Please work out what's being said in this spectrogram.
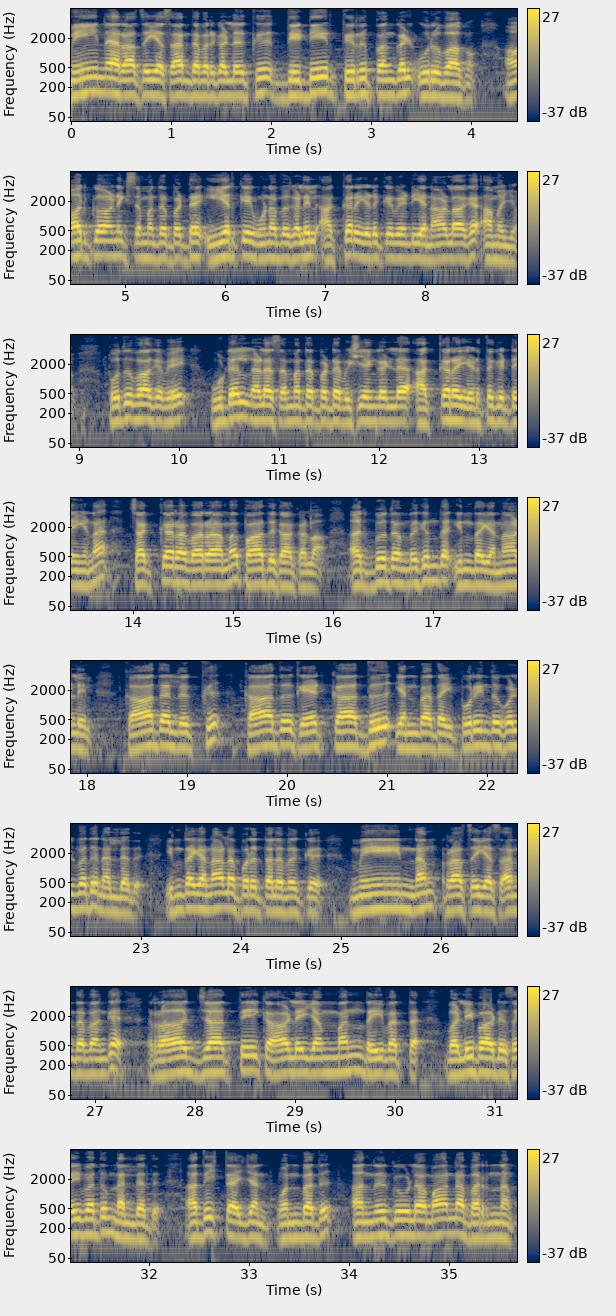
மீன ராசியை சார்ந்தவர்களுக்கு திடீர் திருப்பங்கள் உருவாகும். ஆர்கானிக் சம்பந்தப்பட்ட இயற்கை உணவுகளில் அக்கறை எடுக்க வேண்டிய நாளாக அமையும். பொதுவாகவே உடல் நல சம்பந்தப்பட்ட விஷயங்களில் அக்கறை எடுத்துக்கிட்டிங்கன்னா சக்கரை வராமல் பாதுகாக்கலாம். அற்புதம் மிகுந்த இன்றைய நாளில் காதலுக்கு காது கேட்காது என்பதை புரிந்து கொள்வது நல்லது. இன்றைய நாளை பொறுத்தளவுக்கு மீனம் ராசியை சார்ந்தவங்க ராஜாத்தி காளியம்மன் தெய்வத்தை வழிபாடு செய்வதும் நல்லது. அதிர்ஷ்ட எண் ஒன்பது அனுகூலமான வர்ணம்.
